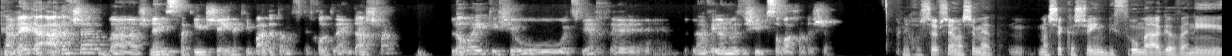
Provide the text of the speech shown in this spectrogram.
כרגע עד עכשיו, בשני משחקים שהנה קיבלת את המפתחות לעמדה שלך, לא ראיתי שהוא הצליח אה, להביא לנו איזושהי בשורה חדשה. אני חושב שמה שמה, שקשה עם ביסומה, אגב, אני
